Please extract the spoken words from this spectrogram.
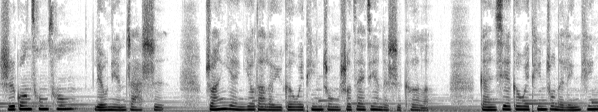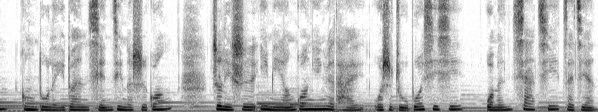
时光匆匆，流年乍逝，转眼又到了与各位听众说再见的时刻了。感谢各位听众的聆听，共度了一段娴静的时光。这里是一米阳光音乐台，我是主播西西，我们下期再见。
